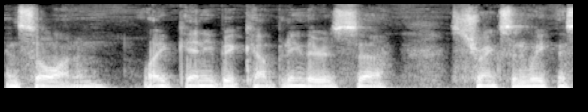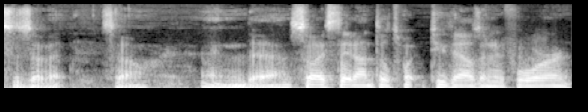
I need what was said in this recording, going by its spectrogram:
and so on. And like any big company, there's uh, strengths and weaknesses of it. So, and uh, so I stayed on until 2004. And,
